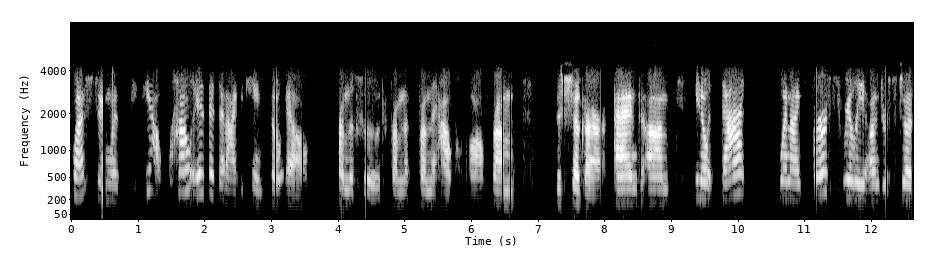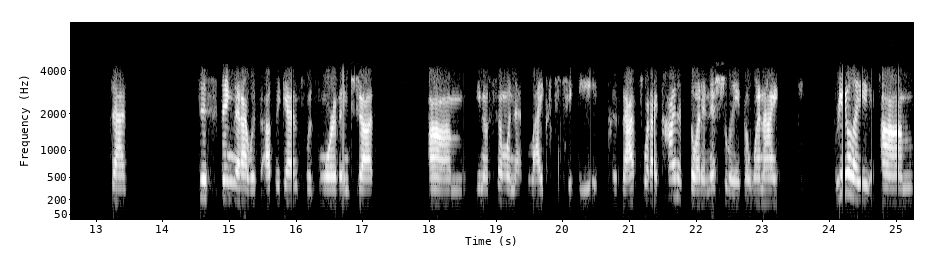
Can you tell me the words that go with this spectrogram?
question was, yeah, how is it that I became so ill from the food, from the from the alcohol, from the sugar. And, um, you know, that, when I first really understood that this thing that I was up against was more than just, um, you know, someone that liked to eat, because that's what I kind of thought initially. But when I really um,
